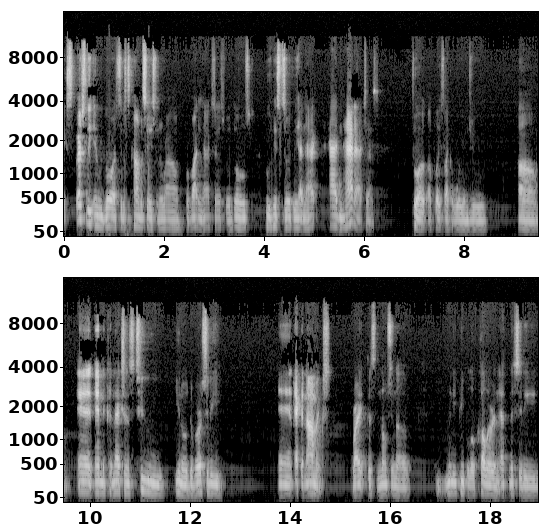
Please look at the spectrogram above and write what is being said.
especially in regards to this conversation around providing access for those who historically hadn't hadn't had access to a, a place like a William Jewell um, and and the connections to you know diversity and economics, right? This notion of many people of color and ethnicity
